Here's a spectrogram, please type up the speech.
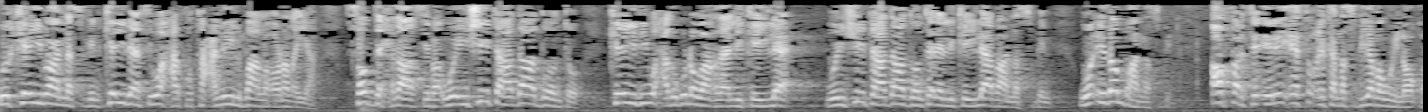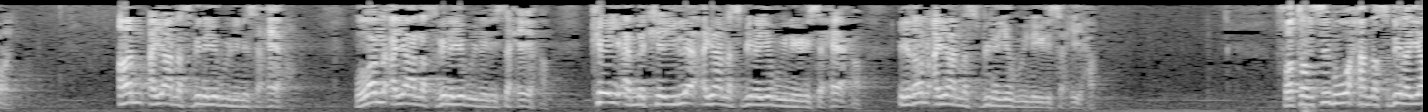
wakay baa nasbin. Kaydaasi waa xarfu tacliil baa la odhanayaa saddexdaasiba wain shita haddaad doonto kaydii waxaad ugu dhawaaqdaa likaylaa. Wain shita haddaad doontana likaylaa baa nasbin. Wa idan baa nasbin. Afarta erey ee ficilka nasbiyaba waynoo qoray. An ayaa nasbinaya buu yidhi saxiixa. Lan ayaa nasbinaya buu yidhi saxiixa kay ama kayla ayaa nasbinaya buu yidhi saxiixa. Idan ayaa nasbinaya buu yidhi saxiixa. Fatansibu waxa nasbinaya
